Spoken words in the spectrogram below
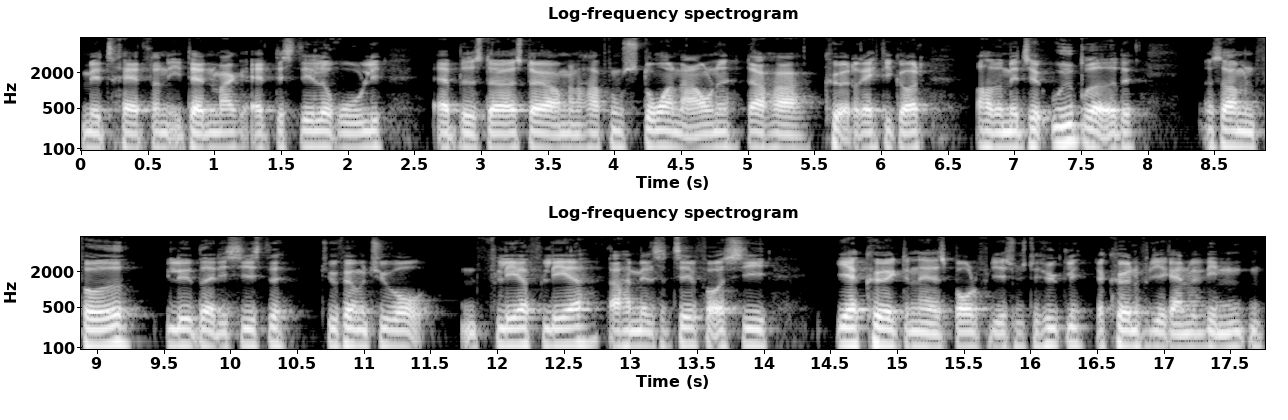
med triathlon i Danmark, at det stille og roligt er blevet større og større, og man har haft nogle store navne, der har kørt rigtig godt, og har været med til at udbrede det. Og så har man fået i løbet af de sidste 20-25 år flere og flere, der har meldt sig til for at sige, jeg kører ikke den her sport, fordi jeg synes, det er hyggeligt. Jeg kører den, fordi jeg gerne vil vinde den.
